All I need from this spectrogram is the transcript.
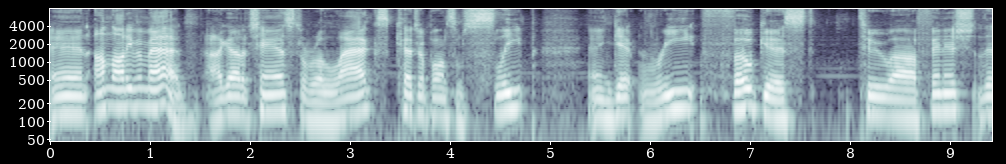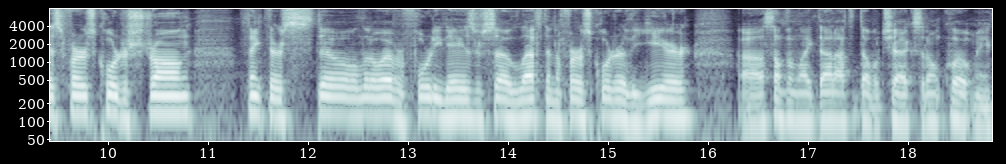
and I'm not even mad. I got a chance to relax, catch up on some sleep and get refocused to uh, finish this first quarter strong. I think there's still a little over 40 days or so left in the first quarter of the year, uh, something like that. I have to double check, so don't quote me.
